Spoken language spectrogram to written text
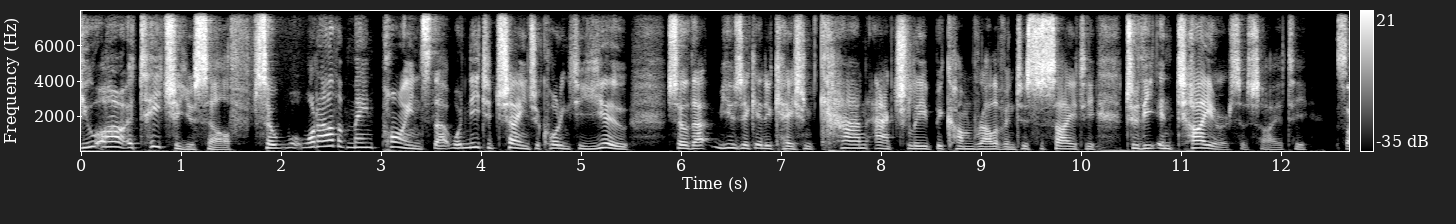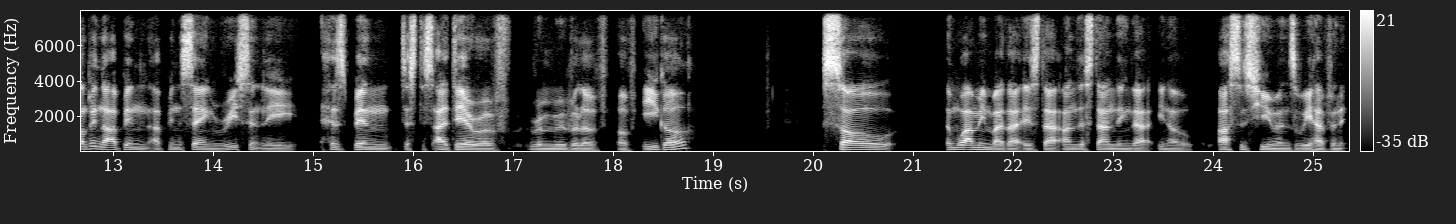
you are a teacher yourself. So, what are the main points that would need to change, according to you, so that music education can actually become relevant to society, to the entire society? Something that I've been I've been saying recently has been just this idea of removal of of ego. So, and what I mean by that is that understanding that you know us as humans, we have an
